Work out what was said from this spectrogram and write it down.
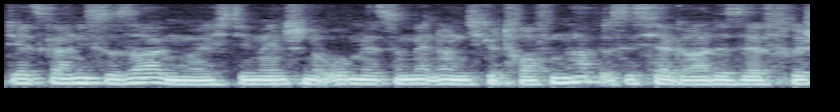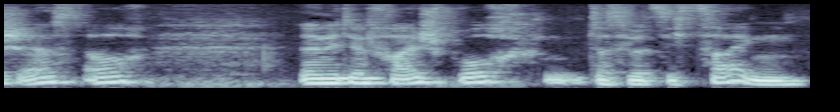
jetzt gar nicht so sagen, weil ich die Menschen da oben jetzt im Moment noch nicht getroffen habe. Es ist ja gerade sehr frisch erst auch äh, mit dem Freispruch. Das wird sich zeigen.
